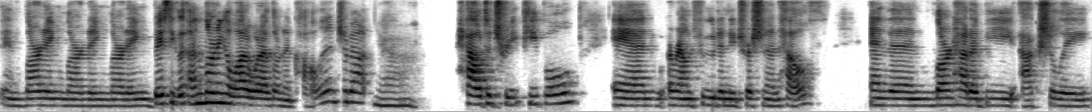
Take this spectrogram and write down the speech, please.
in learning, learning, learning, basically unlearning a lot of what I learned in college about yeah. how to treat people and around food and nutrition and health. And then learn how to be actually,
